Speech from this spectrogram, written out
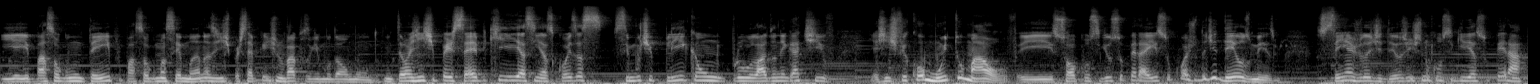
E aí passa algum tempo, passa algumas semanas, a gente percebe que a gente não vai conseguir mudar o mundo. Então a gente percebe que assim as coisas se multiplicam pro lado negativo. E a gente ficou muito mal e só conseguiu superar isso com a ajuda de Deus mesmo. Sem a ajuda de Deus a gente não conseguiria superar.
